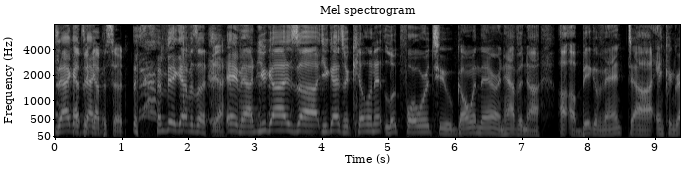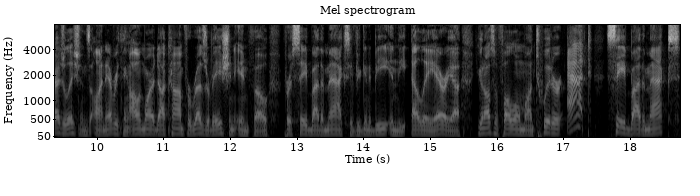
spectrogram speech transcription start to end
Zach and Epic Zach. episode. Big episode. Yeah. Hey man, you guys, uh, you guys are killing it. Look forward to going there and having a, a, a big event. Uh, and congratulations on everything. AlanMara.com for reservation info for Saved by the Max. If you're going to be in the LA area, you can also follow them on Twitter at Saved by the Max.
